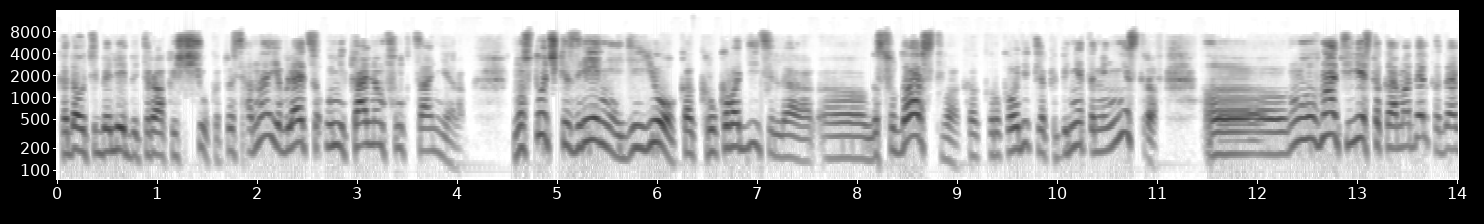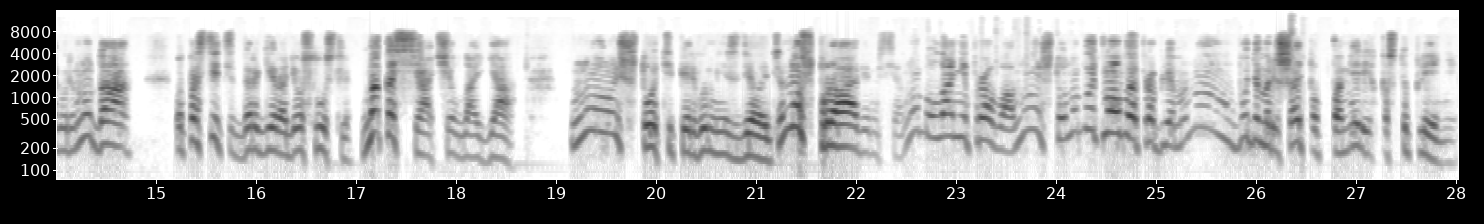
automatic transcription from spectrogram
когда у тебя лебедь, рак и щука. То есть она является уникальным функционером. Но с точки зрения ее как руководителя э, государства, как руководителя кабинета министров, э, ну, знаете, есть такая модель, когда я говорю, ну да, вот простите, дорогие радиослушатели, накосячила я. Ну и что теперь вы мне сделаете? Ну справимся. Ну была не права. Ну и что? Ну будет новая проблема. Ну будем решать по, по мере их поступления.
